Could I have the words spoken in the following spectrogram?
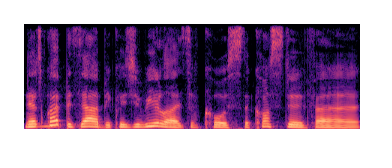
Now it's quite bizarre because you realise, of course, the cost of uh,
